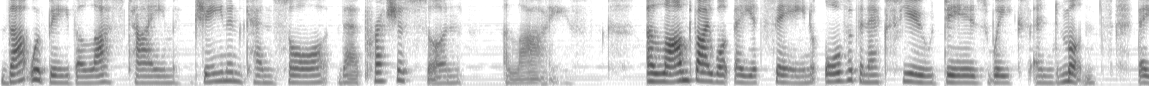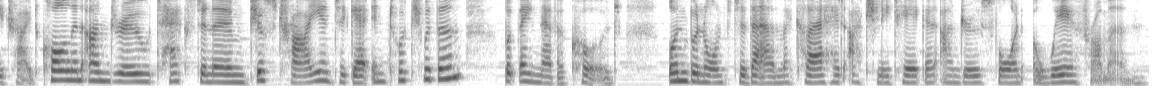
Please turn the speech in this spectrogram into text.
That would be the last time Jane and Ken saw their precious son alive. Alarmed by what they had seen, over the next few days, weeks, and months, they tried calling Andrew, texting him, just trying to get in touch with him, but they never could. Unbeknownst to them, Claire had actually taken Andrew's phone away from him.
